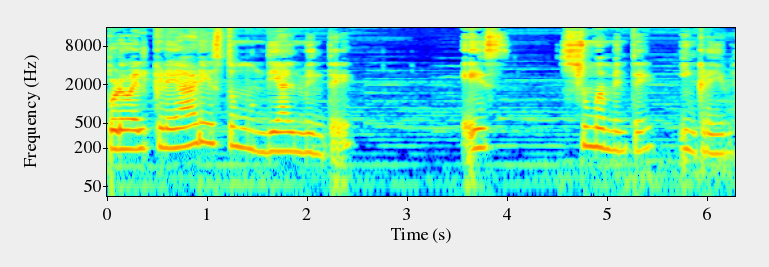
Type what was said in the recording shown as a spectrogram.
Pero el crear esto mundialmente es sumamente increíble.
